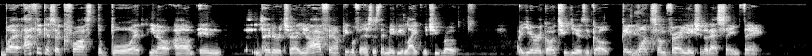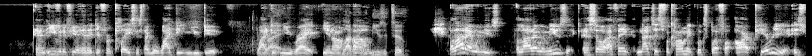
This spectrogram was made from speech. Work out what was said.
but I think it's across the board. You know, um, in literature, you know, I found people, for instance, that maybe like what you wrote a year ago, two years ago, they yeah. want some variation of that same thing. And even if you're in a different place, it's like, well, why didn't you do? Why right. didn't you write? You know, a lot of um, music too. A lot of that with music. A lot of that with music. And so I think not just for comic books, but for art, period, it's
